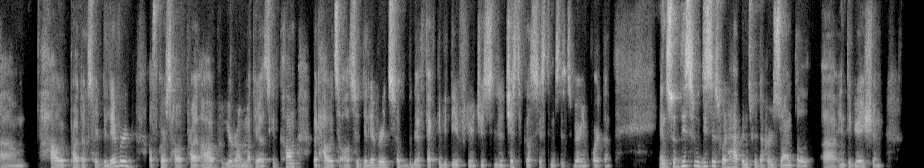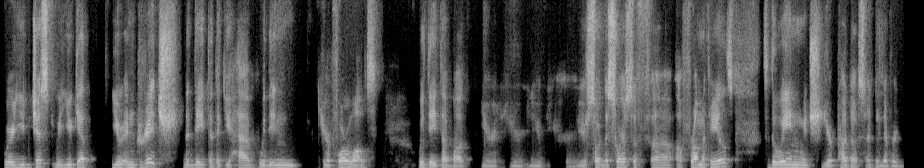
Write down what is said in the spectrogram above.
um, how products are delivered, of course, how, how, your raw materials can come, but how it's also delivered. So the effectivity of your logistical systems is very important. And so this, this is what happens with the horizontal uh, integration, where you just, where you get, you enrich the data that you have within your four walls with data about your, your, your, your, your the source of, uh, of raw materials, to the way in which your products are delivered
